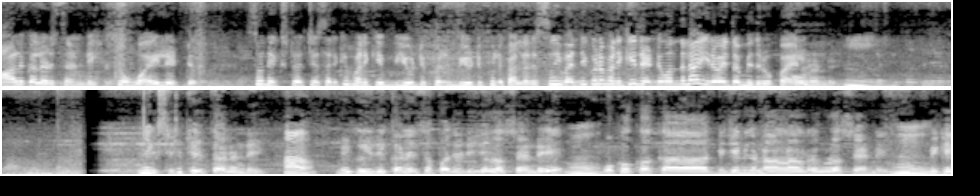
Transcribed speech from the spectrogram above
all colours అండి. సో వైలెట్ సో నెక్స్ట్ వచ్చేసరికి మనకి బ్యూటిఫుల్ బ్యూటిఫుల్ కలర్స్ ఇవన్నీ కూడా మనకి రెండు వందల ఇరవై తొమ్మిది రూపాయలు. నెక్స్ట్ చెప్తానండి. మీకు ఇది కనీసం పది డిజైన్లు వస్తాయండి. ఒక్కొక్క డిజైన్కి నాలుగు నాలుగు రంగులు వస్తాయండి. మీకు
